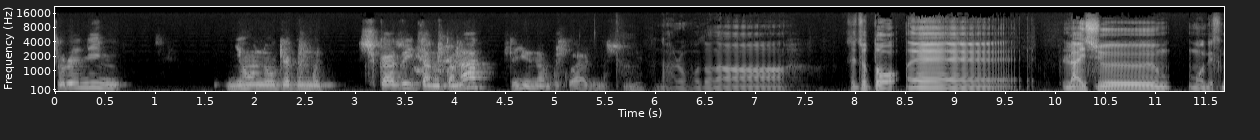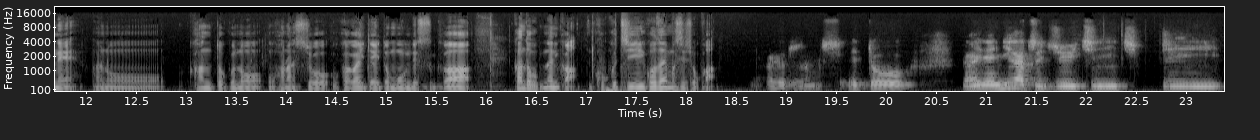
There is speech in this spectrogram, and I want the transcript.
それに日本のお客も近づいたのかなっていうのは僕はありますね。なるほどな。じゃちょっと、えー、来週もですね、あのー、監督のお話を伺いたいと思うんですが、監督、何か告知ございますでしょうか？ありがとうございます。えっと、来年2月11日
